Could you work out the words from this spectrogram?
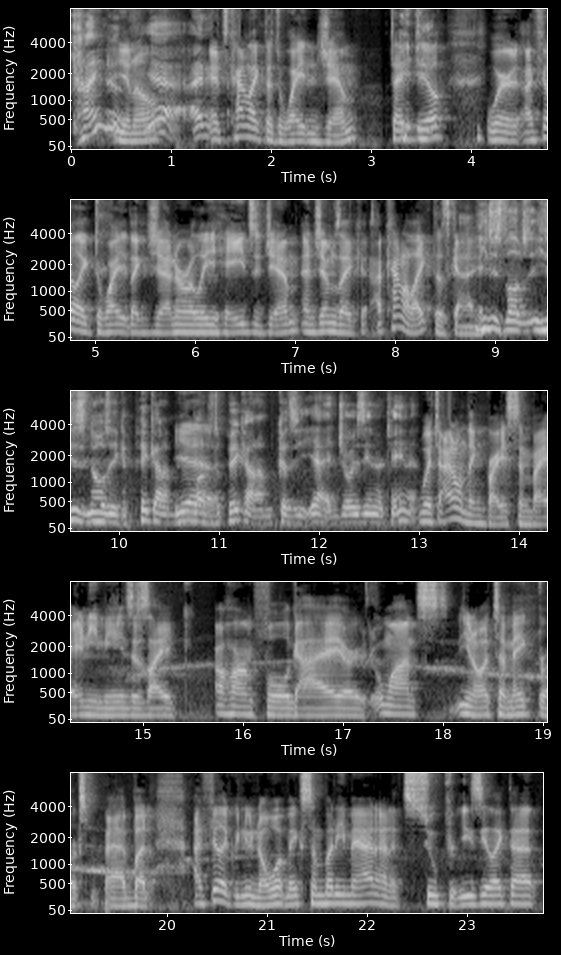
Kind of, You know? Yeah, I mean, It's kind of like the Dwight and Jim type deal, where I feel like Dwight like generally hates Jim, and Jim's like, "I kind of like this guy," he just loves. He just knows he can pick on him. He loves to pick on him because he yeah enjoys the entertainment. which I don't think Bryson by any means is like a harmful guy or wants you know to make Brooks mad. But I feel like when you know what makes somebody mad and it's super easy like that,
